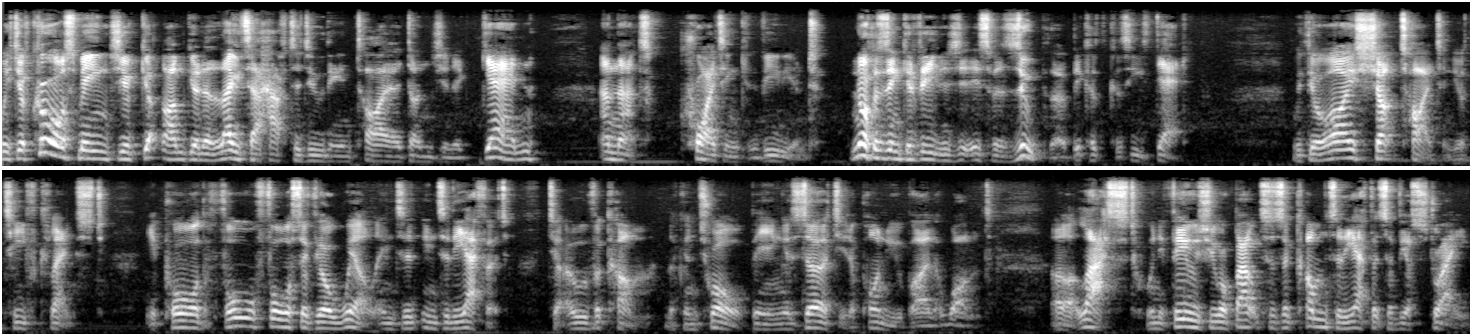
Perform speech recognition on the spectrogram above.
which of course means you I'm going to later have to do the entire dungeon again, and that's quite inconvenient. Not as inconvenient as it is for Zoop, though, because cause he's dead. With your eyes shut tight and your teeth clenched, you pour the full force of your will into, into the effort to overcome the control being exerted upon you by the wand. And At last, when it feels you are about to succumb to the efforts of your strain,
